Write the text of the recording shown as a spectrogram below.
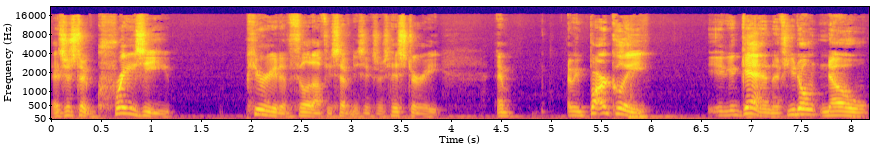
It's just a crazy period of Philadelphia 76ers history. And I mean, Barkley, again, if you don't know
